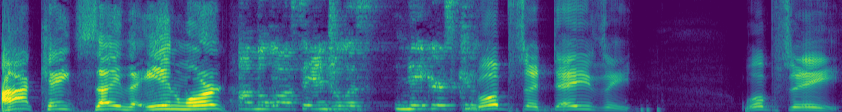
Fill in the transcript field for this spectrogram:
I can't say the N word. On the Los Angeles Niggers. Con- Whoops a daisy. Whoopsie.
